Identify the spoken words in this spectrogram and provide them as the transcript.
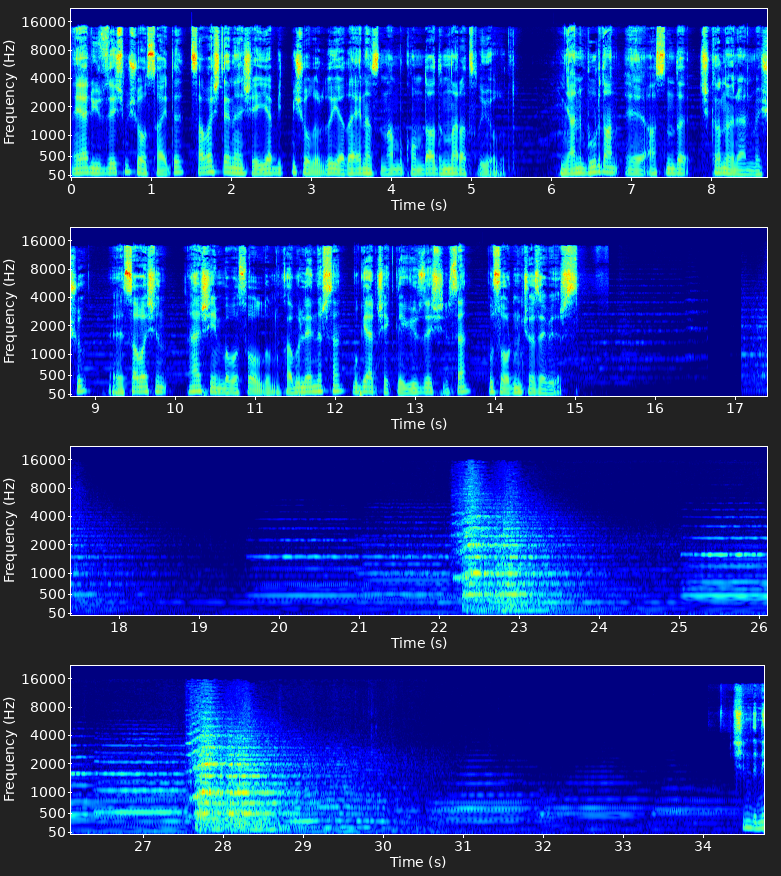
Eğer yüzleşmiş olsaydı savaş denen şey ya bitmiş olurdu ya da en azından bu konuda adımlar atılıyor olurdu. Yani buradan e, aslında çıkan öğrenme şu. E, savaşın her şeyin babası olduğunu kabullenirsen, bu gerçekle yüzleşirsen bu sorunu çözebilirsin.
